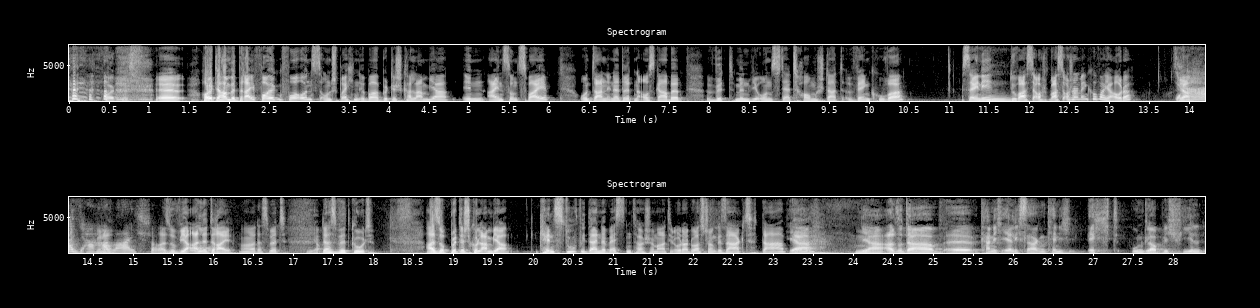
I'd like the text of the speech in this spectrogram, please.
Freut mich. Äh, heute haben wir drei Folgen vor uns und sprechen über British Columbia in 1 und 2. Und dann in der dritten Ausgabe widmen wir uns der Traumstadt Vancouver. Saini, du warst ja auch, warst du auch schon in Vancouver, ja, oder? Ja, ja, genau. war ich schon. Also wir alle drei. Ja, das, wird, Ja. das wird gut. Also British Columbia. Kennst du wie deine Westentasche, Martin, oder? Du hast schon gesagt, da. Ja, ja, also da äh, kann ich ehrlich sagen, kenne ich echt unglaublich viel.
